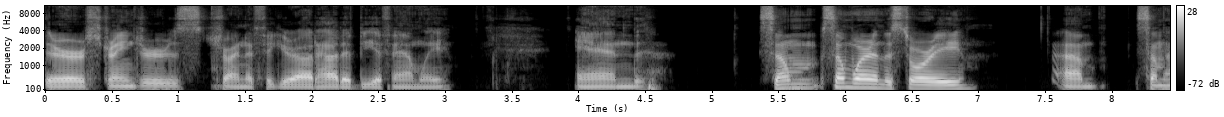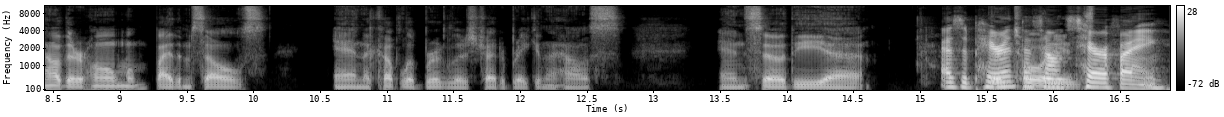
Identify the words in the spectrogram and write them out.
they're strangers trying to figure out how to be a family, and some somewhere in the story, um, somehow they're home by themselves, and a couple of burglars try to break in the house, and so the uh, As a parent, that sounds terrifying.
